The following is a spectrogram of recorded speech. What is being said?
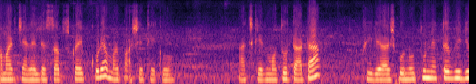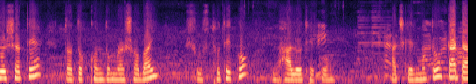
আমার চ্যানেলটা সাবস্ক্রাইব করে আমার পাশে থেকো। আজকের মতো টাটা। ফিরে আসব নতুন একটা ভিডিওর সাথে। ততক্ষণ তোমরা সবাই সুস্থ থেকো, ভালো থেকো। আজকের মতো টাটা।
